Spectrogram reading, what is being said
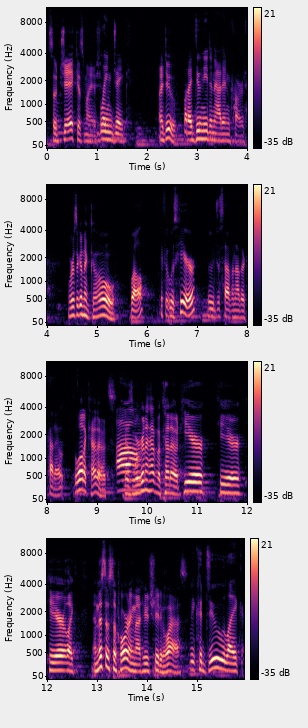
So Jake is my issue. Blame Jake. I do. But I do need an add-in card. Where's it gonna go? Well, if it was here, we would just have another cutout. It's a lot of cutouts. Because we're um, gonna have a cutout here, here, here, like, and this is supporting that huge sheet of glass. We could do like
